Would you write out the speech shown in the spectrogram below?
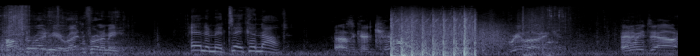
Hostile right here, right in front of me. Enemy taken out. That was a good kill. Reloading. Enemy down.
